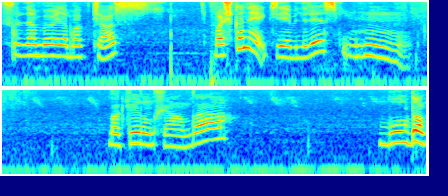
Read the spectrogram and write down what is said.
Şuradan böyle bakacağız. Başka ne ekleyebiliriz? Hmm. Bakıyorum şu anda. Buldum.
